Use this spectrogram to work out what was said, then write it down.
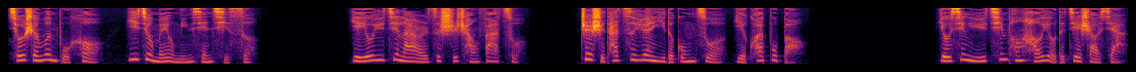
求神问卜后，依旧没有明显起色。也由于近来儿子时常发作，这使他自愿意的工作也快不保。有幸于亲朋好友的介绍下。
